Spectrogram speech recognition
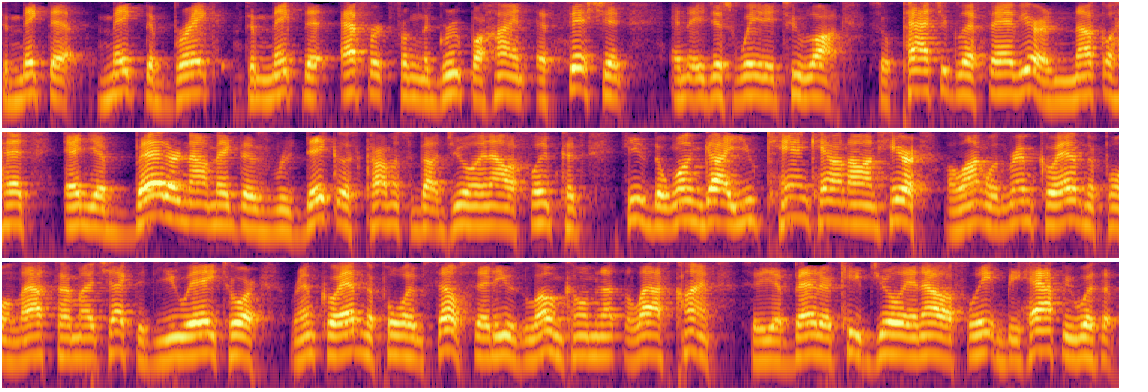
to make that make the break, to make the effort from the group behind efficient and they just waited too long. So Patrick Lefevere, you're a knucklehead, and you better not make those ridiculous comments about Julian Alaphilippe because he's the one guy you can count on here, along with Remco Evenepoel. And last time I checked at the UA Tour, Remco Evenepoel himself said he was alone coming up the last climb. So you better keep Julian Alaphilippe and be happy with him.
